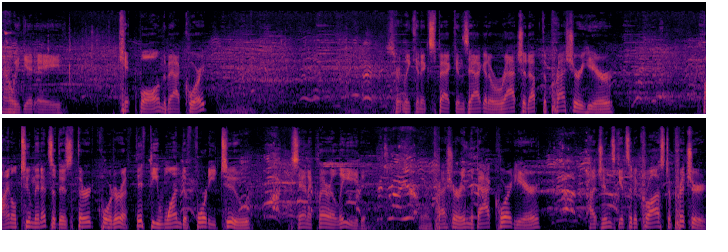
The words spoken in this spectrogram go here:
Now we get a kick ball in the backcourt. Certainly can expect Gonzaga to ratchet up the pressure here. Final two minutes of this third quarter, a 51 to 42 Santa Clara lead. And pressure in the backcourt here. Hudgens gets it across to Pritchard.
